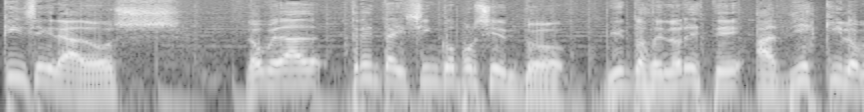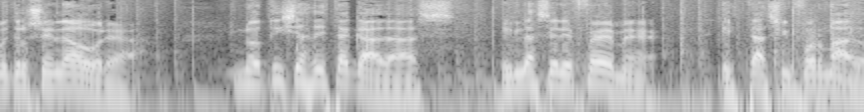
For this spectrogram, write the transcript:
15 grados. La humedad, 35%. Vientos del noreste a 10 kilómetros en la hora. Noticias destacadas. En Láser FM. Estás informado.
